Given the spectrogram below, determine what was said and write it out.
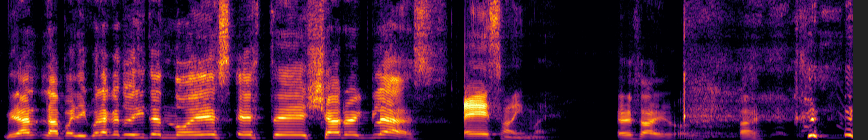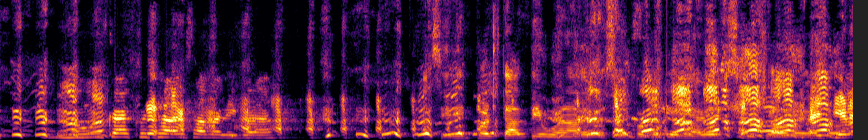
Mira, la película que tú dijiste no es este Shattered Glass. Esa misma. Esa misma. Ay. Nunca he escuchado esa película. Así de importante y buena debe ser porque yo ni había escuchado de Él tiene,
